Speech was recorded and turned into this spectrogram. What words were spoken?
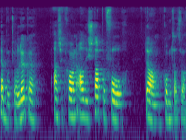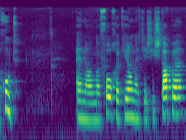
dat moet wel lukken. Als ik gewoon al die stappen volg, dan komt dat wel goed. En dan uh, volg ik heel netjes die stappen.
